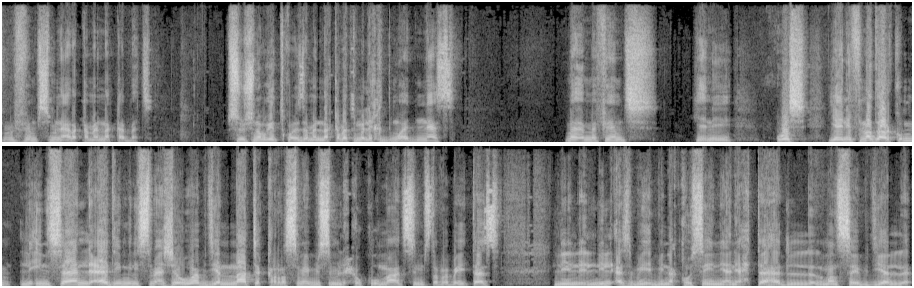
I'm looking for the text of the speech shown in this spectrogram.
ما فهمتش من علاقة مع النقابات. شنو بغيت تقول زعما النقابات هما اللي يخدموا هاد الناس. ما, ما فهمتش. يعني واش يعني في نظركم الإنسان العادي من يسمع جواب ديال الناطق الرسمي باسم الحكومة السي مصطفى بيتاس للأسف بين قوسين يعني حتى هذا المنصب ديال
